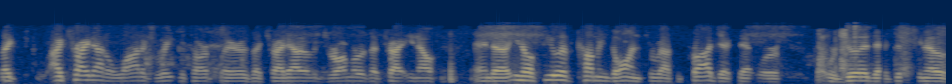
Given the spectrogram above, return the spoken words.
like I tried out a lot of great guitar players. I tried out other drummers. I tried, you know, and uh, you know, a few have come and gone throughout the project that were that were good. That just, you know,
